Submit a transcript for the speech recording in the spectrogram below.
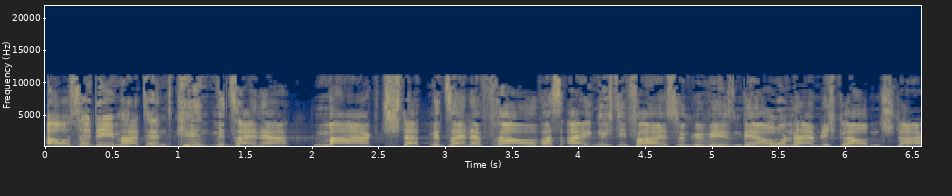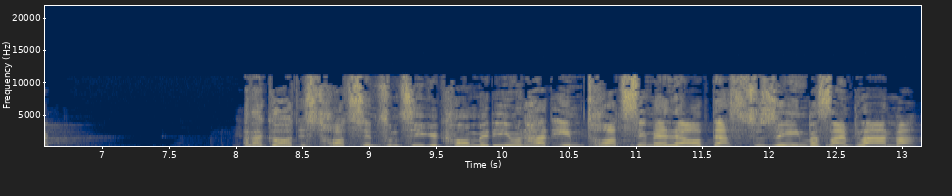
Außerdem hat er ein Kind mit seiner Magd statt mit seiner Frau, was eigentlich die Verheißung gewesen wäre. Unheimlich glaubensstark. Aber Gott ist trotzdem zum Ziel gekommen mit ihm und hat ihm trotzdem erlaubt, das zu sehen, was sein Plan war.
